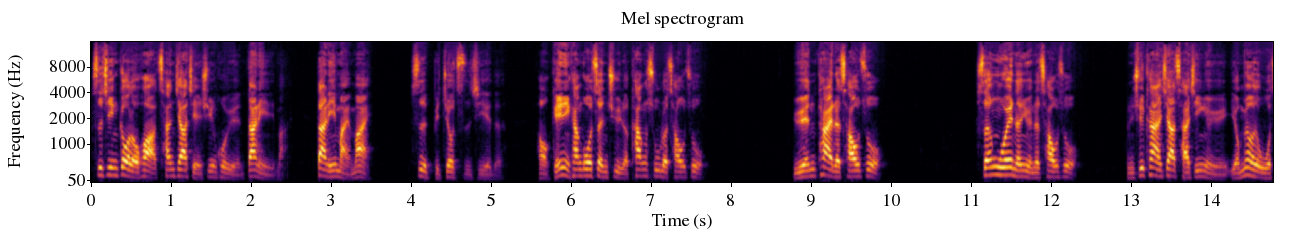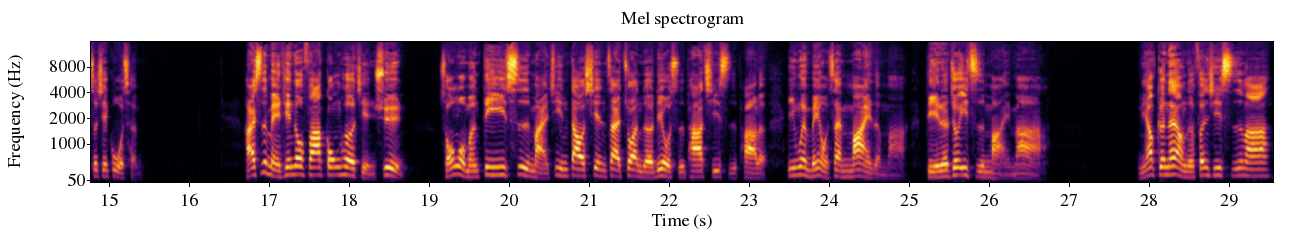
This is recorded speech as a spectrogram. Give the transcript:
资金够的话，参加简讯会员带你买，带你买卖是比较直接的。好，给你看过证据了，康叔的操作，元泰的操作，深威能源的操作。你去看一下财经演员有没有我这些过程，还是每天都发恭贺简讯？从我们第一次买进到现在赚了六十趴、七十趴了，因为没有在卖的嘛，跌了就一直买嘛。你要跟那样的分析师吗？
